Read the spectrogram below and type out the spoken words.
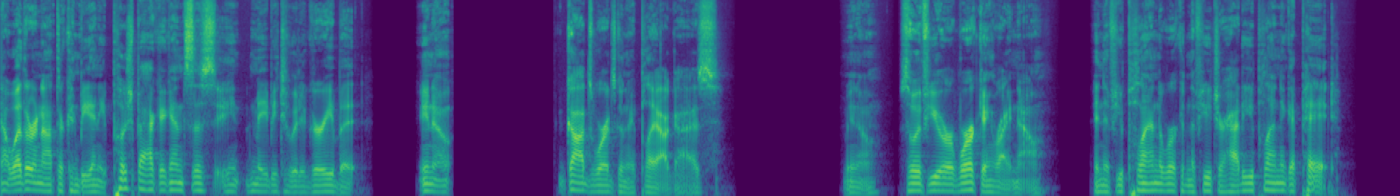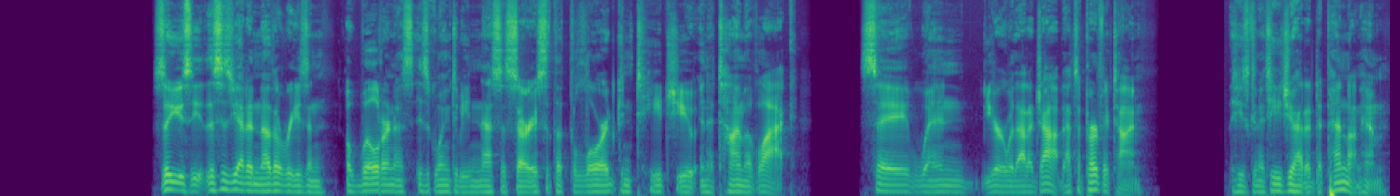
Now, whether or not there can be any pushback against this, eh, maybe to a degree, but you know, God's word's going to play out, guys. You know, so if you're working right now, and if you plan to work in the future, how do you plan to get paid? So you see, this is yet another reason a wilderness is going to be necessary so that the Lord can teach you in a time of lack. Say when you're without a job, that's a perfect time. He's going to teach you how to depend on Him.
